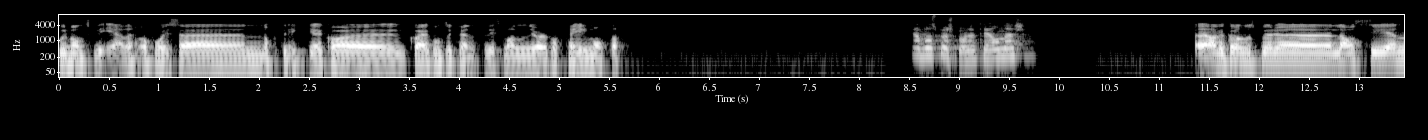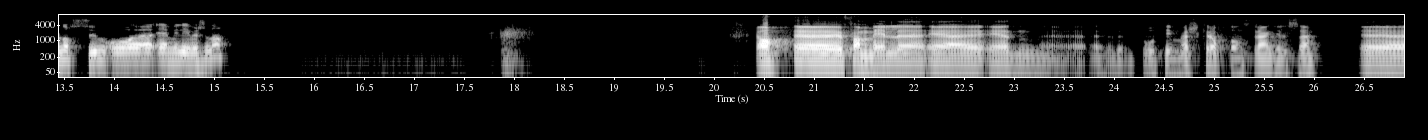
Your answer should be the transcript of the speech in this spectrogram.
hvor vanskelig er det å få i seg nok drikke? Hva, hva er konsekvensen hvis man gjør det på feil måte? Jeg må spørsmålet til, Anders. Ja, Vi kan spørre, la oss si Nossum og Emil Iversen, da. Ja, eh, femmil er, er en eh, to timers kraftanstrengelse. Eh,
